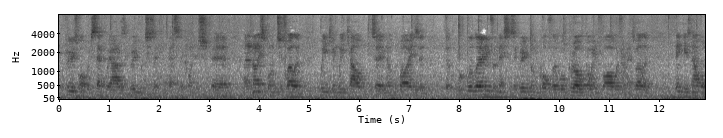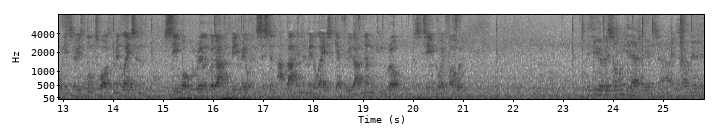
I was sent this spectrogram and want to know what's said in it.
it proves what we've said we are as a group, which is a competitive bunch um, and an honest bunch as well. And week in week out, turning up the boys and th- we're learning from this as a group and hopefully we'll grow going forward from it as well. And the thing is now what we need to do is look towards the middle eight and see what we're really good at and be real consistent at that in the middle eight, get through that, and then we can grow as a team going forward. You think you're a bit unlucky there again tonight, you know, nearly,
